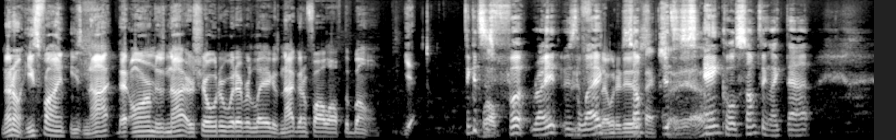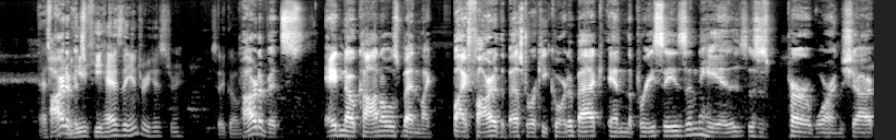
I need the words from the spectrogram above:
no, no. He's fine. He's not. That arm is not, or shoulder, whatever leg is not going to fall off the bone yet. I think it's Well, his foot, right? His leg. Is that what it is? Some- so, it's his ankle, something like that. That's Part of he, it's- he has the injury history. So. Part of it's Aidan O'Connell's been like by far the best rookie quarterback in the preseason. He is. This is per Warren Sharp.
